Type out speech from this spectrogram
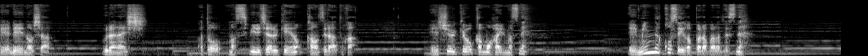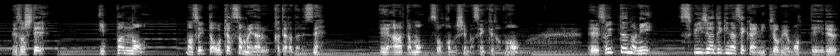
えー、霊能者、占い師、あと、まあ、スピリチュアル系のカウンセラーとか、えー、宗教家も入りますね。えー、みんな個性がバラバラですね。えー、そして、一般の、まあ、そういったお客様になる方々ですね。えー、あなたもそうかもしれませんけども、えー、そういったのに、スピリチュアル的な世界に興味を持っている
